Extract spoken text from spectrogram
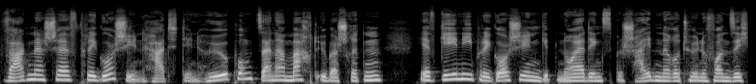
Wagner-Chef Prigoschin hat den Höhepunkt seiner Macht überschritten. Jewgeni Prigoschin gibt neuerdings bescheidenere Töne von sich.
